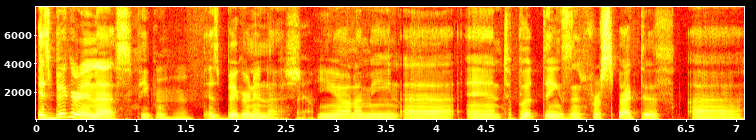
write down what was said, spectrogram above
it's bigger than us, people. It's bigger than us. Yeah. You know what I mean? Uh, and to put things in perspective, uh,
